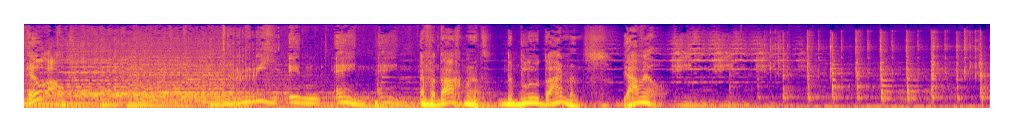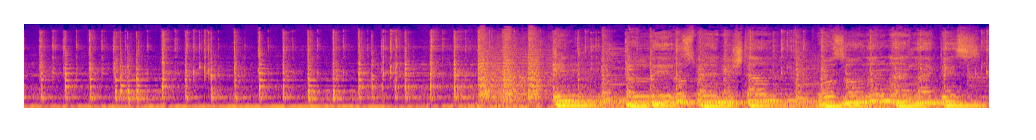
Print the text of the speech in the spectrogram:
Heel oud. 3 in 1. En vandaag met de Blue Diamonds. Jawel. In a little Spanish town was on a night like this.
